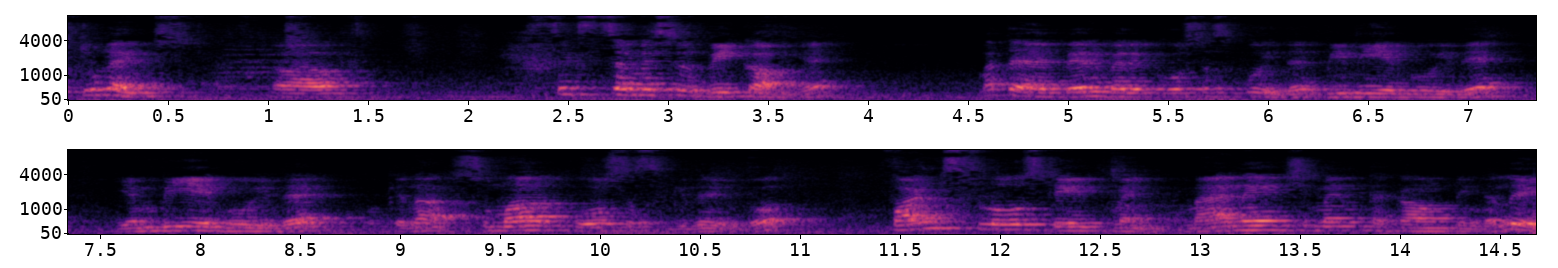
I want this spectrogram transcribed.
ಸ್ಟೂಡೆಂಟ್ಸ್ ಸಿಕ್ಸ್ ಸೆಮಿಸ್ಟರ್ ಬಿ ಕಾಮ್ಗೆ ಮತ್ತೆ ಬೇರೆ ಬೇರೆ ಕೋರ್ಸಸ್ಗೂ ಇದೆ ಬಿ ಬಿ ಎಗೂ ಇದೆ ಎಂ ಬಿ ಎಗೂ ಇದೆ ಓಕೆನಾ ಸುಮಾರು ಕೋರ್ಸಸ್ ಇದೆ ಇದು. Funds flow statement management accounting ಅಲ್ಲಿ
